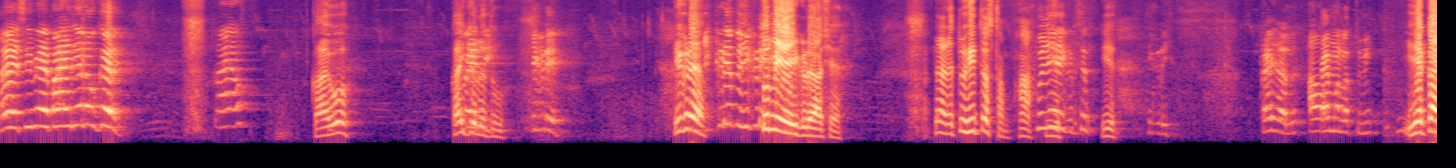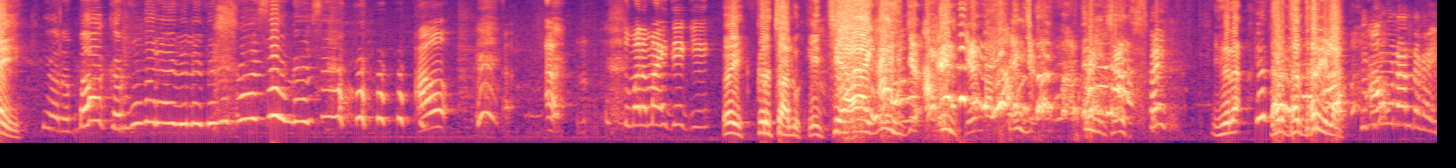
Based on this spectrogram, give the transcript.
ए सीमे बाहेर ये लवकर. काय? काय हो? काय केलं तू? इकडे. इकडे? इकडे तू इकडे. तुम्ही ये इकडे अशा. नाही नाही, तू इथंच थांब. हा तू ये ये. इकडे चल ये. इकडे. काय झालं? काय म्हणलात तुम्ही? हे काय? अरे तुम्ही काय सांगायचं? अहो अ, तुम्हाला माहितीये की? ऐ कर चालू. हे च्या- हिच्या- हिच्या- हिच्या- काय? हिला धर धर धर हिला. तुम्ही कोण आणता काय?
